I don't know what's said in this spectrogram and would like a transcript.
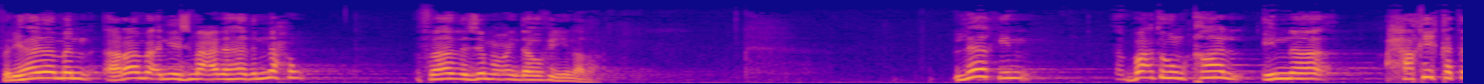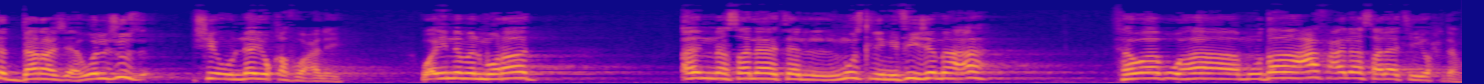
فلهذا من أرام أن يجمع على هذا النحو فهذا الجمع عنده فيه نظر. لكن بعضهم قال إن حقيقة الدرجة والجزء شيء لا يقف عليه وإنما المراد أن صلاة المسلم في جماعة ثوابها مضاعف على صلاته وحده.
